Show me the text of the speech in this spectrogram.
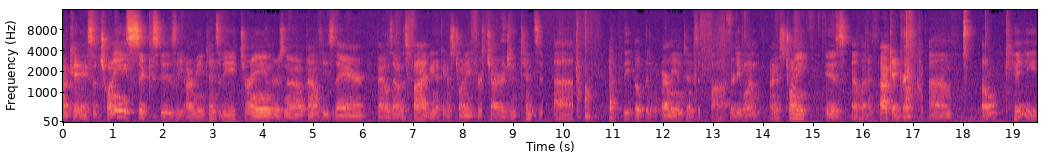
Okay, so 26 is the army intensity. Terrain, there's no penalties there. Battle zone is 5. Unit is 20. First charge intensity. Uh, the opening army intensity. Uh, 31 minus 20 is 11. Okay, great. Um, okay.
